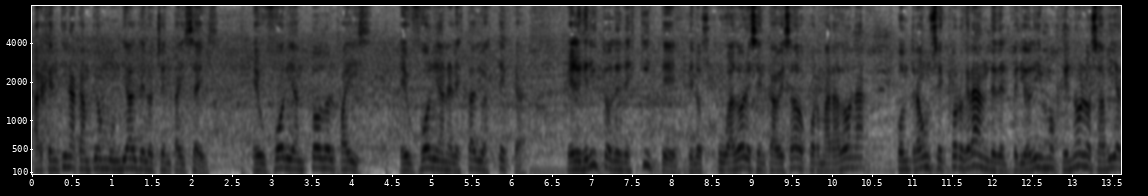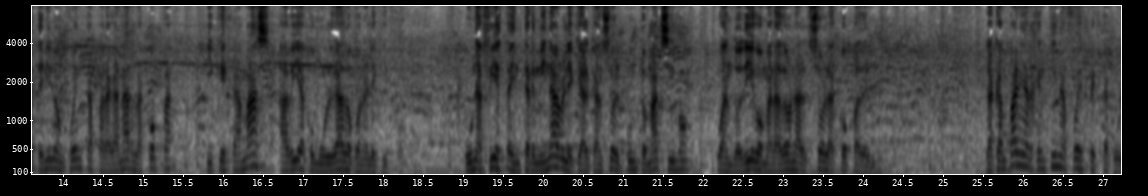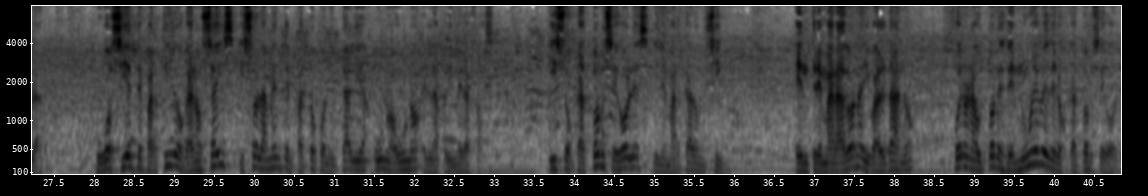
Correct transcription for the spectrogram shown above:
Argentina campeón mundial del 86. Euforia en todo el país. Euforia en el Estadio Azteca. El grito de desquite de los jugadores encabezados por Maradona contra un sector grande del periodismo que no los había tenido en cuenta para ganar la Copa y que jamás había comulgado con el equipo. Una fiesta interminable que alcanzó el punto máximo cuando Diego Maradona alzó la Copa del Mundo. La campaña argentina fue espectacular. Jugó siete partidos, ganó seis y solamente empató con Italia 1 a 1 en la primera fase. Hizo 14 goles y le marcaron 5. Entre Maradona y Valdano fueron autores de 9 de los 14 goles.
